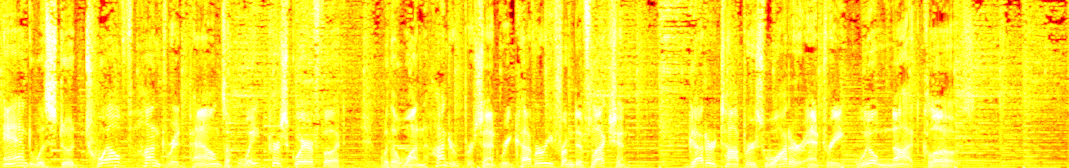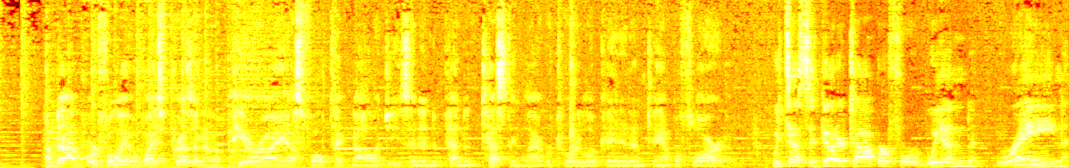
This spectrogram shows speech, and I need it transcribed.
and withstood 1,200 pounds of weight per square foot with a 100% recovery from deflection. Gutter Topper's water entry will not close. I'm Don Portfolio, Vice President of PRI Asphalt Technologies, an independent testing laboratory located in Tampa, Florida. We tested gutter topper for wind, rain,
